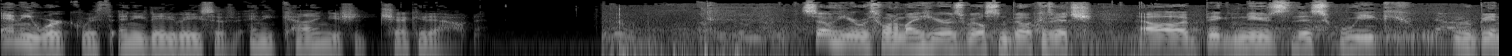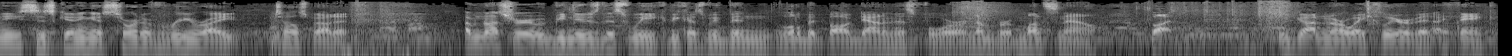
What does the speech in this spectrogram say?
any work with any database of any kind, you should check it out. So, here with one of my heroes, Wilson Bilkovich. Uh, big news this week Rubinius is getting a sort of rewrite. Tell us about it. I'm not sure it would be news this week because we've been a little bit bogged down in this for a number of months now. But we've gotten our way clear of it, I think.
